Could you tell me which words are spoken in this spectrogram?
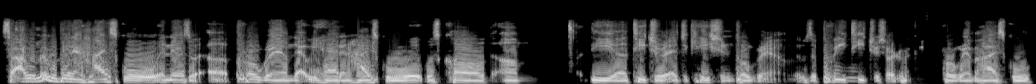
so I remember being in high school and there's a, a program that we had in high school. It was called, um, the uh, teacher education program. It was a mm-hmm. pre-teacher sort of program in high school.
